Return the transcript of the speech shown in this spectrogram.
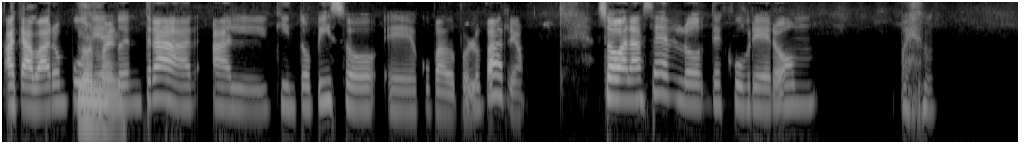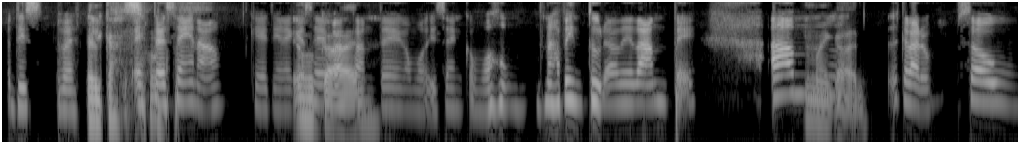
acabaron pudiendo entrar al quinto piso eh, ocupado por los barrios. So, al hacerlo, descubrieron, pues, pues El caso. esta escena que tiene que oh, ser bastante, como dicen, como una pintura de Dante. oh my God. Claro, so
